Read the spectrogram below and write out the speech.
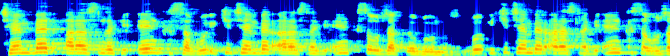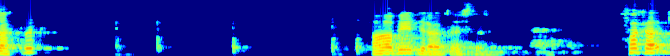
Çember arasındaki en kısa, bu iki çember arasındaki en kısa uzaklığı bulunur. Bu iki çember arasındaki en kısa uzaklık AB'dir arkadaşlar. Fakat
